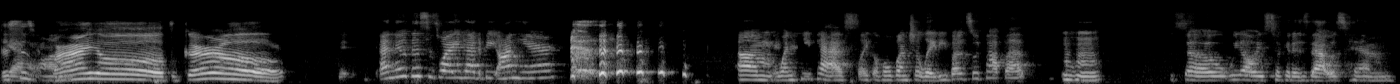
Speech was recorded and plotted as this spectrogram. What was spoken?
This Yeah, is um, wild, girl. I knew this is why you had to be on here. um, when he passed, like a whole bunch of ladybugs would pop up. hmm So we always took it as that was him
